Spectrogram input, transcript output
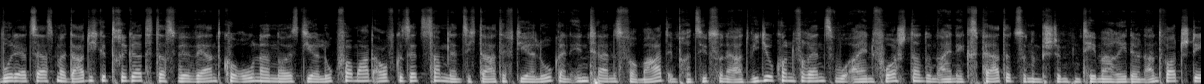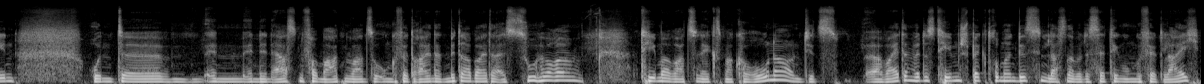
wurde er zuerst mal dadurch getriggert, dass wir während Corona ein neues Dialogformat aufgesetzt haben, nennt sich Dativ Dialog, ein internes Format, im Prinzip so eine Art Videokonferenz, wo ein Vorstand und ein Experte zu einem bestimmten Thema Rede und Antwort stehen. Und äh, im, in den ersten Formaten waren so ungefähr 300 Mitarbeiter als Zuhörer. Thema war zunächst mal Corona und jetzt erweitern wir das Themenspektrum ein bisschen, lassen aber das Setting ungefähr gleich.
